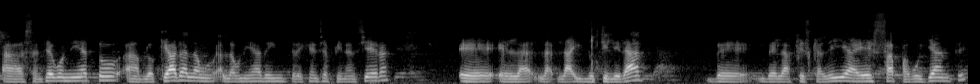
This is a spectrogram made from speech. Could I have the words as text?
a Santiago Nieto, a bloquear a la, unidad de inteligencia financiera. La, la, inutilidad de, de, la Fiscalía es apabullante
